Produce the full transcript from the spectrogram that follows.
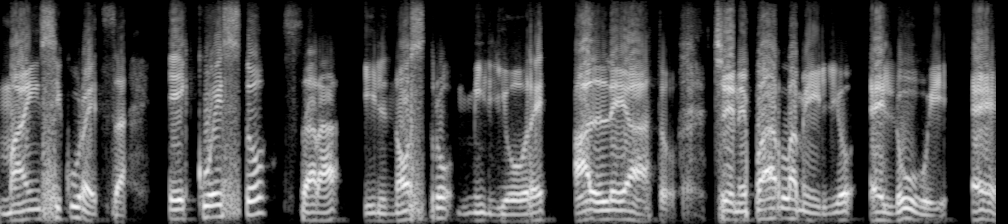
ma in sicurezza. E questo sarà il nostro migliore alleato. Ce ne parla meglio, è lui, è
